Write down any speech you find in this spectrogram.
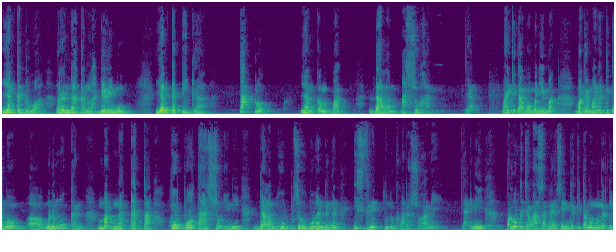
Yang kedua, rendahkanlah dirimu. Yang ketiga, takluk. Yang keempat, dalam asuhan. Ya, mari kita mau menyimak bagaimana kita mau uh, menemukan makna kata hupotaso ini dalam hub, sehubungan dengan istri tunduk kepada suami. Ya ini perlu kejelasan ya sehingga kita mau mengerti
